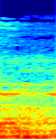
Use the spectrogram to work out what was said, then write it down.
over.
